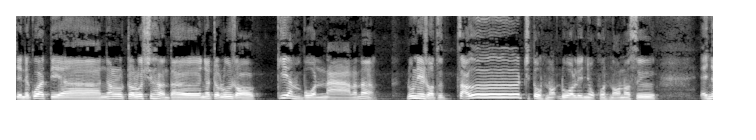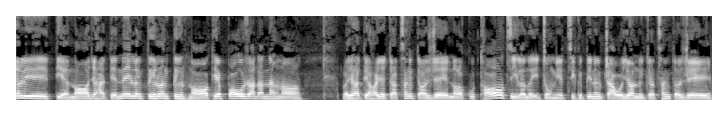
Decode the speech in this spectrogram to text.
chỉ nếu qua thì à, nhớ cho lúc xí hận tới, nhớ cho lúc rồi kiếm buồn nà đó nè. Lúc này rồi cháu chỉ tổ nó đùa lên nhục của nó nó sư em nhớ li tiền nó cho hạt tiền này lần từ lần từ nó thiệp bao ra đã năng nó. Là hai tiền họ cho sang cho dê, nó là cú thó chỉ là nơi trồng nhiệt chỉ cái tiền năng trào cho nơi cho sang cho dê.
